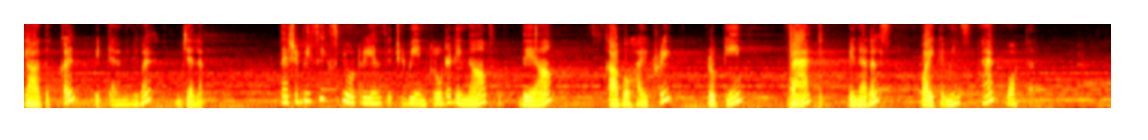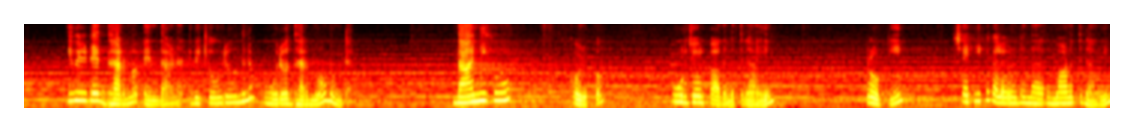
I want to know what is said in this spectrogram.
ധാതുക്കൾ വിറ്റാമിനുകൾ ജലം. There should be six nutrients which should be included in uh food they are carbohydrate protein fat minerals vitamins and water ഇവയുടെ ധർമ്മം എന്താണ്? ഇവയ്ക്ക് ഓരോന്നിനും ഓരോ ധർമ്മവുമുണ്ട് ധാന്യകവും കൊഴുപ്പും ഊർജോൽപാദനത്തിനായും പ്രോട്ടീൻ ശരീരകലകളുടെ നിർമ്മാണത്തിനായും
